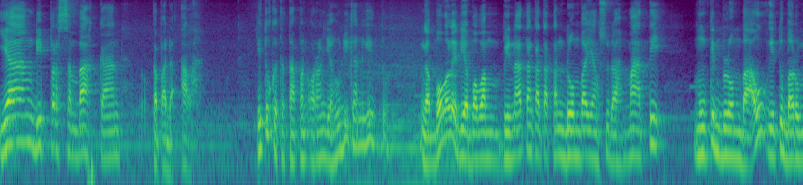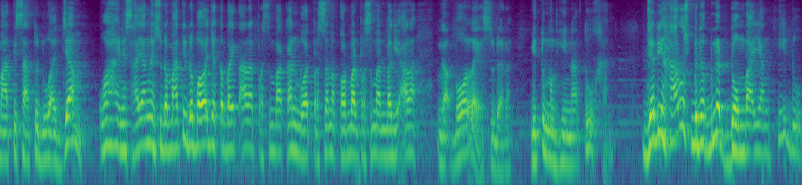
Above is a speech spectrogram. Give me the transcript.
yang dipersembahkan kepada Allah. Itu ketetapan orang Yahudi kan gitu. Nggak boleh dia bawa binatang katakan domba yang sudah mati. Mungkin belum bau gitu baru mati satu dua jam. Wah ini sayang nih sudah mati udah bawa aja ke bait Allah persembahkan buat persembahan korban persembahan bagi Allah. Nggak boleh saudara. Itu menghina Tuhan. Jadi harus benar-benar domba yang hidup.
